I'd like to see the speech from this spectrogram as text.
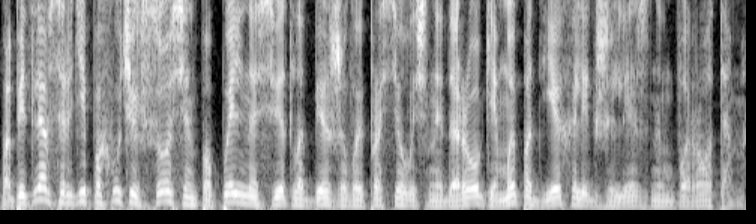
Попетляв среди пахучих сосен по пыльной светло-бежевой проселочной дороге, мы подъехали к железным воротам,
